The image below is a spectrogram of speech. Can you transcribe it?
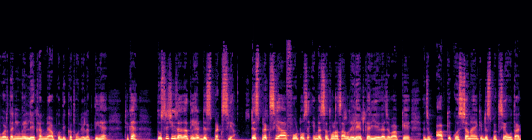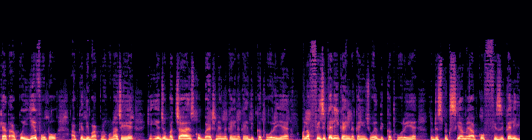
वर्तनी में, लेखन में आपको दिक्कत होने लगती है, ठीक है? दूसरी चीज़ आ जाती है डिस्प्रेक्सिया। डिस्प्रेक्सिया आप फ़ोटो से, इमेज से थोड़ा सा आप रिलेट करिएगा। जब आपके जब आपके क्वेश्चन आए कि डिस्प्रेक्सिया होता क्या तो आपको ये फ़ोटो आपके दिमाग में होना चाहिए कि ये जो बच्चा है, इसको बैठने में कहीं ना कहीं दिक्कत हो रही है। मतलब फिजिकली कहीं ना कहीं जो है दिक्कत हो रही है। तो डिस्प्रेक्सिया में आपको फिजिकली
